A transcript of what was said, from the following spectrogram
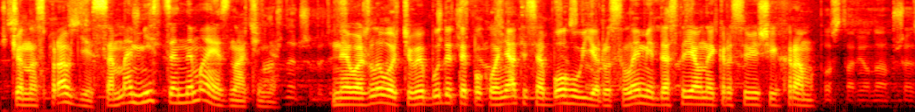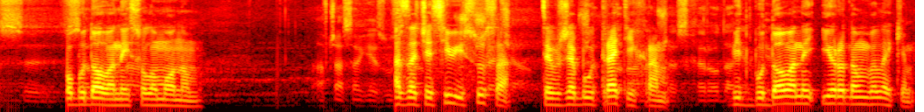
що насправді саме місце не має значення. Неважливо, чи ви будете поклонятися Богу в Єрусалимі, де стояв найкрасивіший храм, побудований Соломоном. А за часів Ісуса це вже був третій храм, відбудований Іродом Великим.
